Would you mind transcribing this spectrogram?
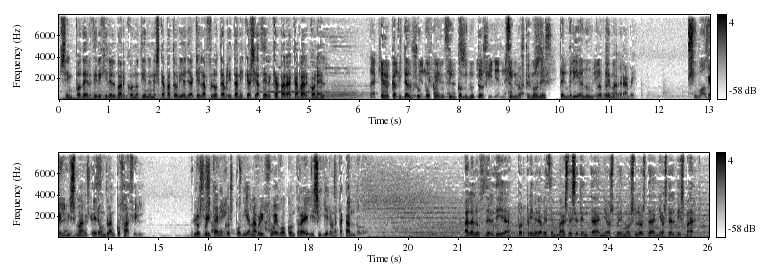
Sin poder dirigir el barco no tienen escapatoria ya que la flota británica se acerca para acabar con él. El capitán supo que en cinco minutos, sin los timones, tendrían un problema grave. El Bismarck era un blanco fácil. Los británicos podían abrir fuego contra él y siguieron atacándolo. A la luz del día, por primera vez en más de 70 años vemos los daños del Bismarck.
